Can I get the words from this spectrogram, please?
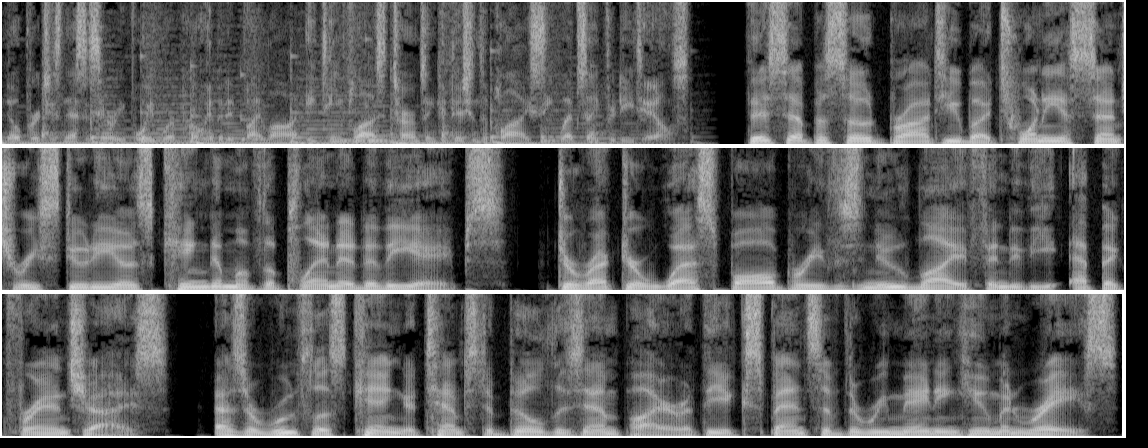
No purchase necessary. Void where prohibited by law. 18 plus terms and conditions apply. See website for details. This episode brought to you by 20th Century Studios' Kingdom of the Planet of the Apes. Director Wes Ball breathes new life into the epic franchise as a ruthless king attempts to build his empire at the expense of the remaining human race,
